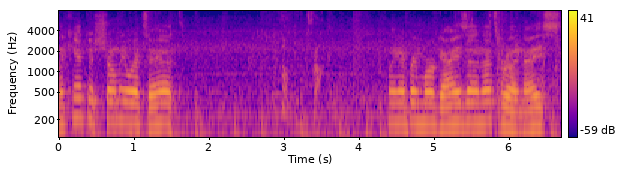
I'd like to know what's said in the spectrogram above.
They can't just show me where it's at. Fucking truck. They're gonna bring more guys in? That's really nice.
